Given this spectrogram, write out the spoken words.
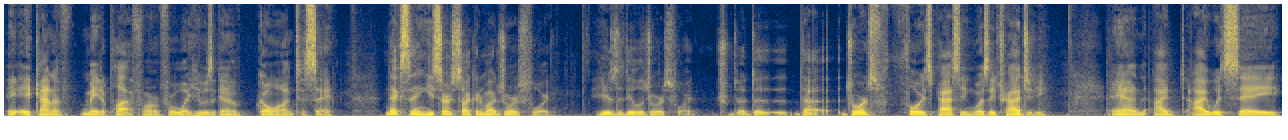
It, it kind of made a platform for what he was going to go on to say. Next thing, he starts talking about George Floyd here's the deal with George Floyd. The, George Floyd's passing was a tragedy, and I I would say,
